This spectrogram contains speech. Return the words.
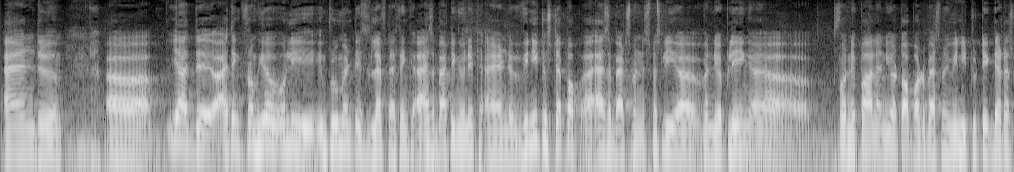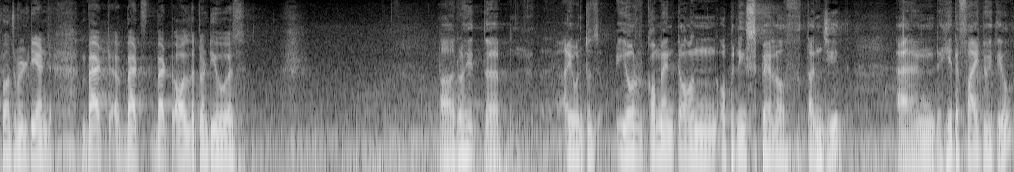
and yeah, the, I think from here only improvement is left. I think as a batting unit, and we need to step up uh, as a batsman, especially uh, when you're playing. Uh, for Nepal and you're top order batsman, we need to take that responsibility and bat, bat, bat all the 20 overs. Uh, Rohit, uh, I want to your comment on opening spell of Tanjeet, and he had a fight with you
